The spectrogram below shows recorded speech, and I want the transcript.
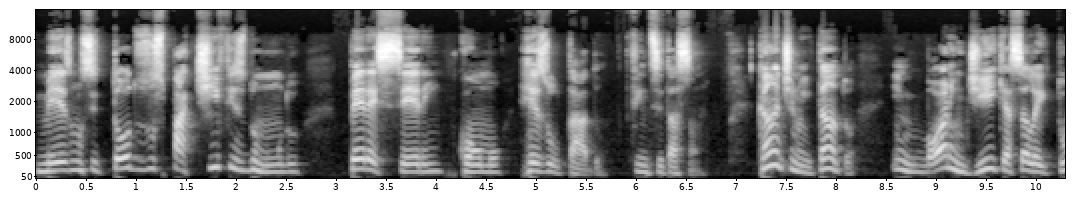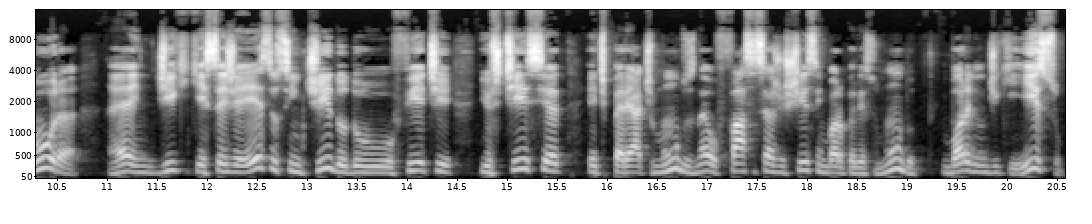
mesmo se todos os patifes do mundo perecerem como resultado. Fim de citação. Kant, no entanto, embora indique essa leitura, é, indique que seja esse o sentido do Fiat Justitia et Pereat Mundus, né, o faça-se a justiça embora pereça o mundo, embora ele indique isso,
